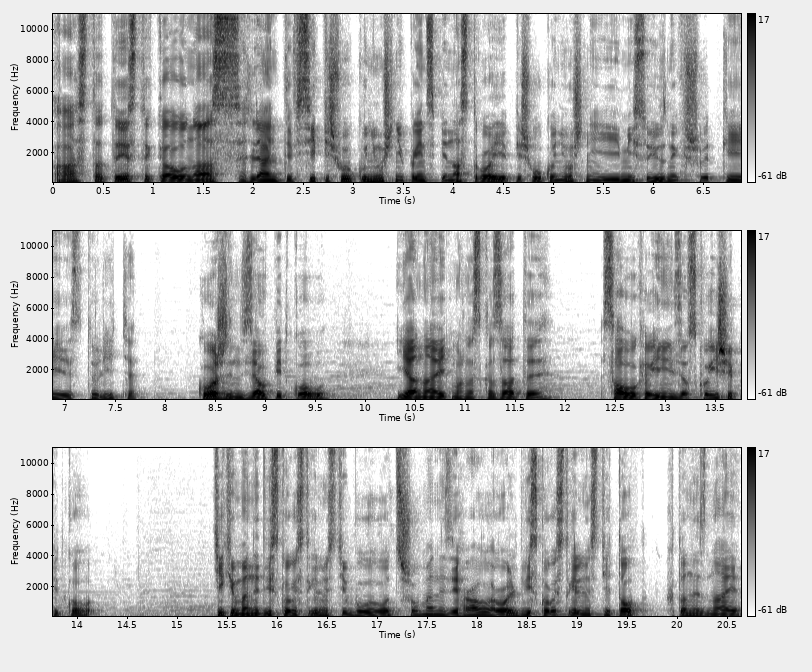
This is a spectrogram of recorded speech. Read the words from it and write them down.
А статистика у нас, гляньте, всі пішли в конюшні, в принципі, нас троє пішло в конюшні, і мій союзник швидкі століття. Кожен взяв підкову. Я навіть, можна сказати, слава Україні взяв скоріше підкову. Тільки в мене дві скорострільності були, от що в мене зіграло роль, дві скорострільності топ, хто не знає.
